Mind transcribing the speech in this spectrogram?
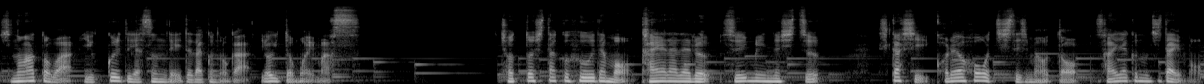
その後はゆっくりと休んでいただくのが良いと思います。ちょっとした工夫でも変えられる睡眠の質。しかし、これを放置してしまうと最悪の事態も。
